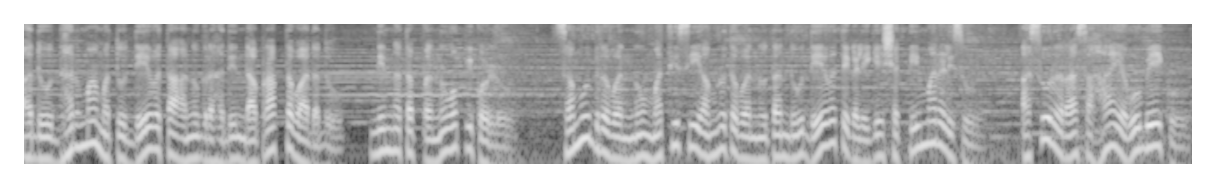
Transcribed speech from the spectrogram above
ಅದು ಧರ್ಮ ಮತ್ತು ದೇವತಾ ಅನುಗ್ರಹದಿಂದ ಪ್ರಾಪ್ತವಾದದು. ನಿನ್ನ ತಪ್ಪನ್ನು ಒಪ್ಪಿಕೊಳ್ಳು. ಸಮುದ್ರವನ್ನು ಮಥಿಸಿ ಅಮೃತವನ್ನು ತಂದು ದೇವತೆಗಳಿಗೆ ಶಕ್ತಿ ಮರಳಿಸು. ಅಸುರರ ಸಹಾಯವೂ ಬೇಕು.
